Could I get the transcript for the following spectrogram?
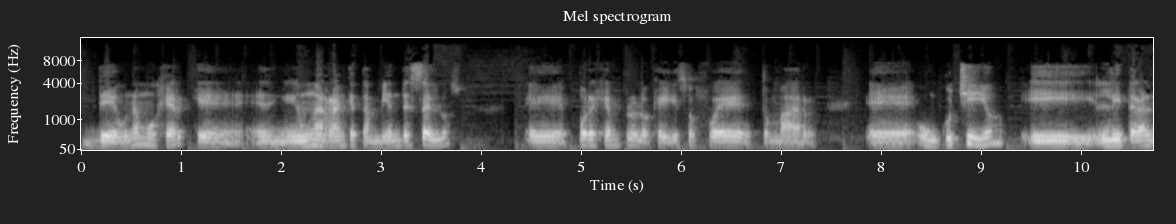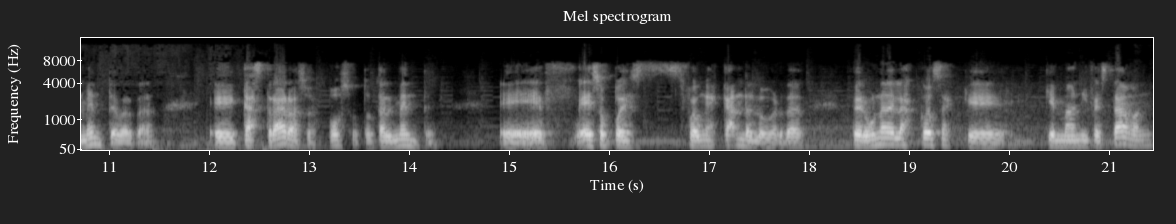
de una mujer que en, un arranque también de celos, por ejemplo, lo que hizo fue tomar un cuchillo y literalmente, ¿verdad? castrar a su esposo totalmente. Eso pues fue un escándalo, ¿verdad? Pero una de las cosas que, que manifestaban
